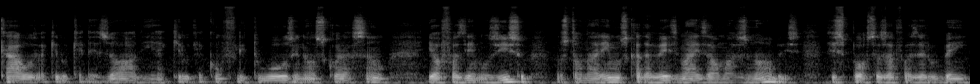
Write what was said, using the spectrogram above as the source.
caos, aquilo que é desordem, aquilo que é conflituoso em nosso coração. E ao fazermos isso, nos tornaremos cada vez mais almas nobres, dispostas a fazer o bem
